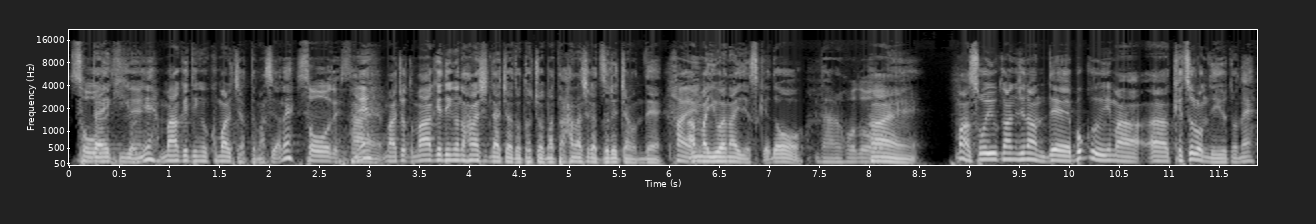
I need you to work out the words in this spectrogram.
大そうです企業にね、マーケティング組まれちゃってますよね。そうですはい。ね。まあちょっとマーケティングの話になっちゃうと途中また話がずれちゃうんで、はいあんま言わないですけど、なるほど。はい。まあそういう感じなんで、僕今、あ結論で言うとね、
